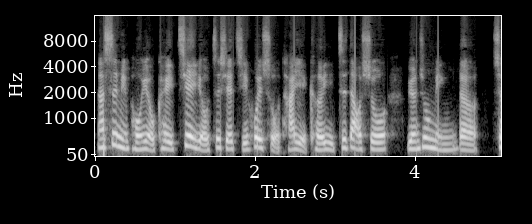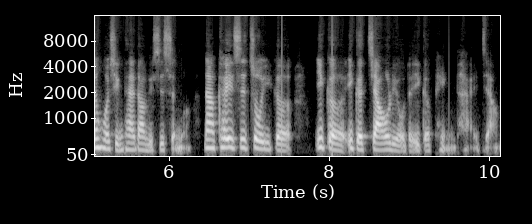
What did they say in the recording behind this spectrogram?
那市民朋友可以借由这些集会所，他也可以知道说原住民的生活形态到底是什么。那可以是做一个一个一个交流的一个平台，这样。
